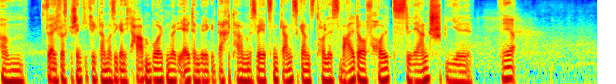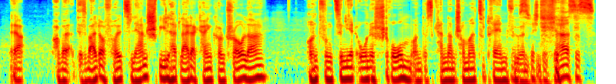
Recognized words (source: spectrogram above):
ähm, vielleicht was geschenkt gekriegt haben, was sie gar nicht haben wollten, weil die Eltern wieder gedacht haben, das wäre jetzt ein ganz, ganz tolles Waldorf-Holz-Lernspiel. Ja. Ja, aber das Waldorf-Holz-Lernspiel hat leider keinen Controller und funktioniert ohne Strom und das kann dann schon mal zu Tränen führen. Das ist richtig. Ja, es ist,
